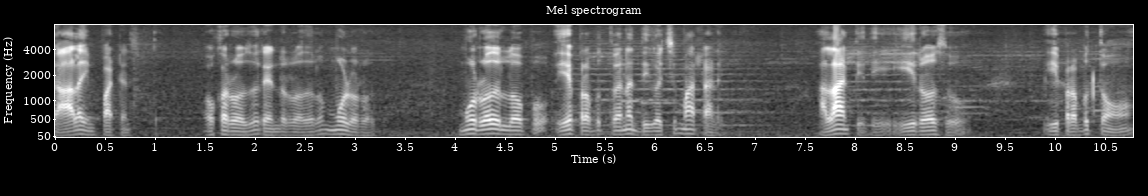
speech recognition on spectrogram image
చాలా ఇంపార్టెన్స్ ఒకరోజు ఒక రోజు రెండు రోజులు మూడు రోజులు. మూడు రోజుల్లోపు ఏ ప్రభుత్వమైనా దిగొచ్చి మాట్లాడేది. అలాంటిది ఈరోజు ఈ ప్రభుత్వం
